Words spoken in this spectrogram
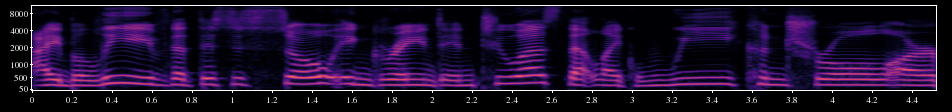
I believe that this is so ingrained into us that like we control our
